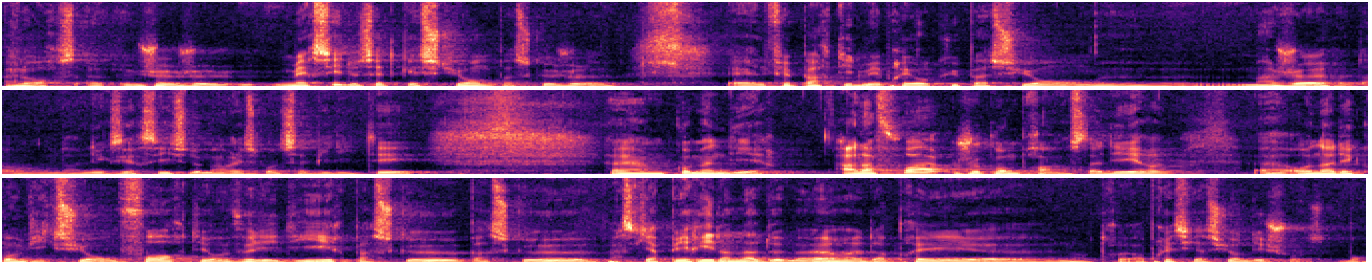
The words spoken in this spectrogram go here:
Alors, je, merci de cette question parce que elle fait partie de mes préoccupations euh, majeures dans l'exercice de ma responsabilité. Euh, comment dire? À la fois, je comprends, c'est-à-dire, euh, on a des convictions fortes et on veut les dire parce que parce que parce qu'il y a péril dans la demeure d'après euh, notre appréciation des choses. Bon,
